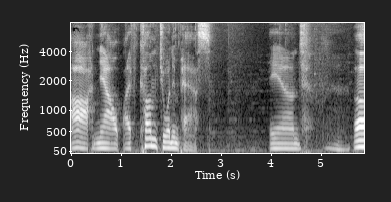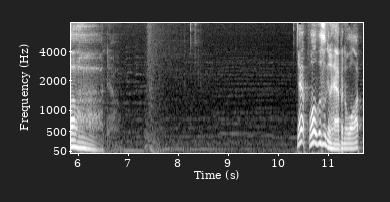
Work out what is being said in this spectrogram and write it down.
Ah, now I've come to an impasse. And... Oh, no. Yep, well, this is going to happen a lot.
